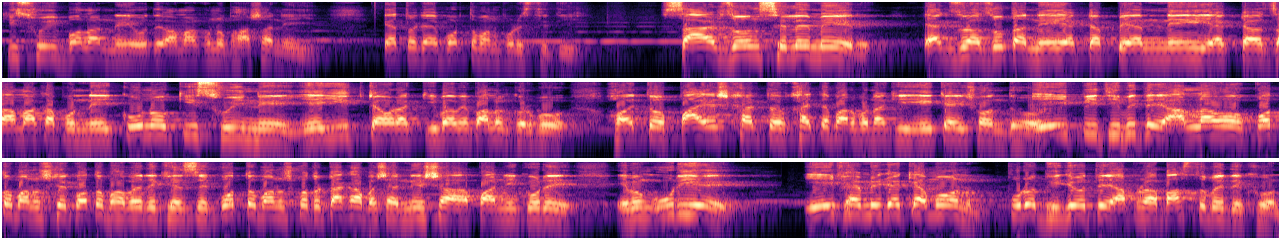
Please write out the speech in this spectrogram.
কিছুই বলার নেই, ওদের আমার কোনো ভাষা নেই। এতটাই বর্তমান পরিস্থিতি। চারজন ছেলে মেয়ের এক জোড়া জুতা নেই, একটা প্যান্ট নেই, একটা জামা কাপড় নেই, কোনো কিছুই নেই। এই ঈদটা ওরা কীভাবে পালন করব? হয়তো পায়েস খাইতে খাইতে পারব নাকি? এইটাই সন্দেহ। এই পৃথিবীতে আল্লাহ কত মানুষকে কত ভাবে রেখেছে, কত মানুষ কত টাকা পয়সা, নেশা, পানি করে এবং উড়িয়ে। এই ফ্যামিলিটা কেমন? পুরো ভিডিওতে আপনারা বাস্তবে দেখুন।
